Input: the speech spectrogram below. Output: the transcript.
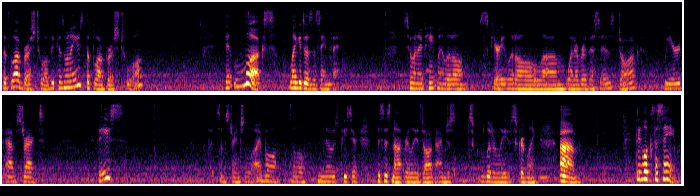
the blob brush tool because when I use the blob brush tool it looks like it does the same thing. So when I paint my little scary little um, whatever this is, dog, weird abstract face. Put some strange little eyeball, little nose piece here. This is not really a dog. I'm just literally scribbling. Um, they look the same.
